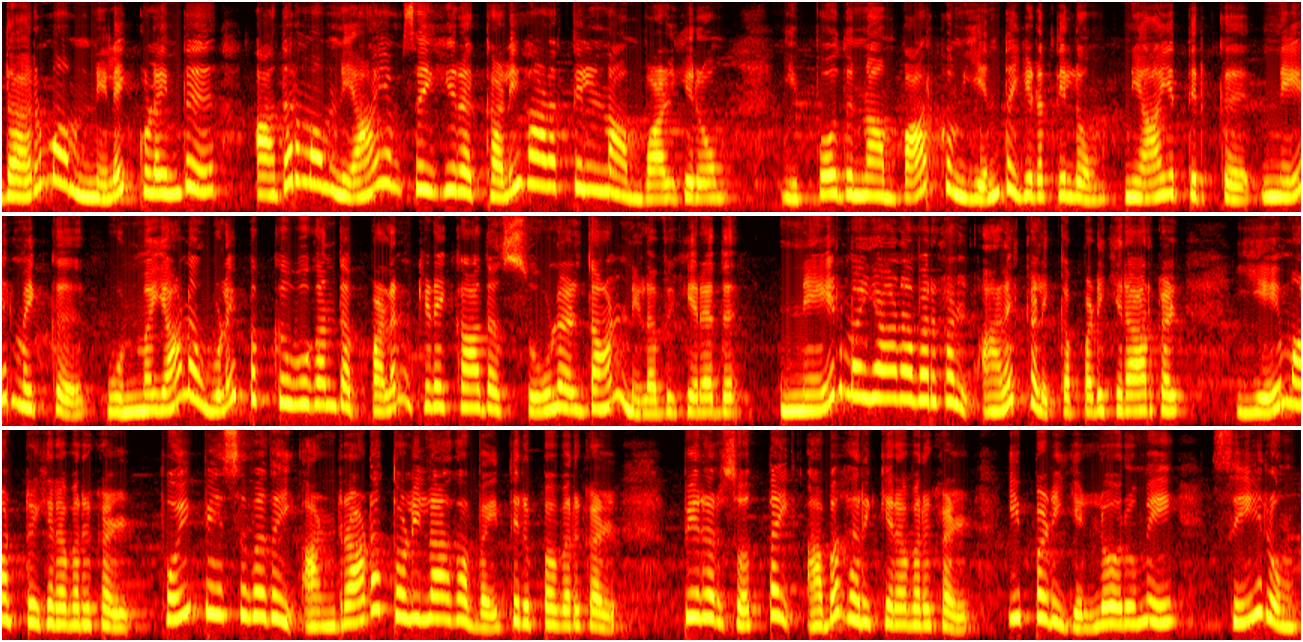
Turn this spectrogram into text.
தர்மம் நிலை குலைந்து அதர்மம் நியாயம் செய்கிற கலிகாலத்தில் நாம் வாழ்கிறோம். இப்போது நாம் பார்க்கும் எந்த இடத்திலும் நியாயத்திற்கு நேர்மைக்கு உண்மையான உழைப்புக்கு உகந்த பலன் கிடைக்காத சூழல்தான் நிலவுகிறது. நேர்மையானவர்கள் அலைக்கழிக்கப்படுகிறார்கள். ஏமாற்றுகிறவர்கள் பொய் பேசுவதை அன்றாட தொழிலாக வைத்திருப்பவர்கள் பிறர் சொத்தை அபகரிக்கிறவர்கள் இப்படி எல்லோருமே சீரும்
